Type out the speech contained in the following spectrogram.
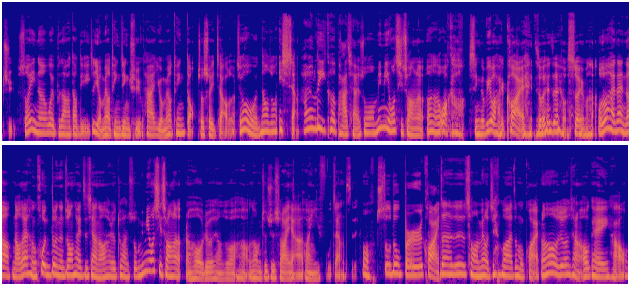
具，所以呢，我也不知道他到底是有没有听进去，他有没有听懂，就睡觉了。结果我闹钟一响，他就立刻爬起来说：咪咪，我起床了。然后想说：哇靠，醒的比我还快，昨天真的有。睡吗？我都还在你知道脑袋很混沌的状态之下，然后他就突然说：“咪咪我起床了。”然后我就想说：“好，那我们就去刷牙、换衣服这样子。”，速度倍儿快，真的是从来没有见过他这么快。然后我就想：“OK，好，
